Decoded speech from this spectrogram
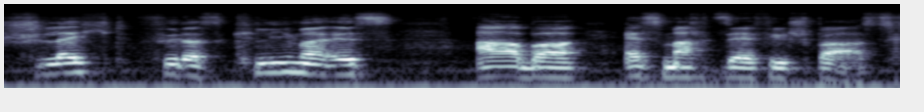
schlecht für das Klima ist, aber es macht sehr viel Spaß.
